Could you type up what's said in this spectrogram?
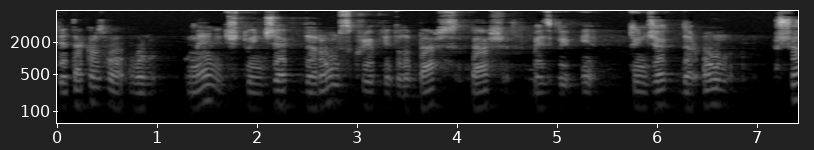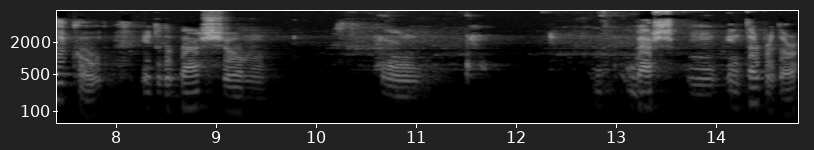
The attackers were, were managed to inject their own script into the bash, bash basically in, to inject their own shell code into the bash um, um, bash um, interpreter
